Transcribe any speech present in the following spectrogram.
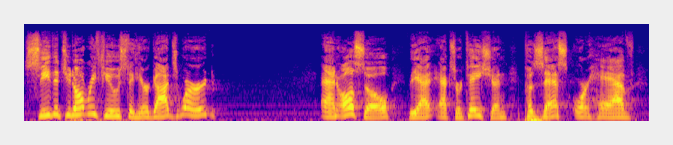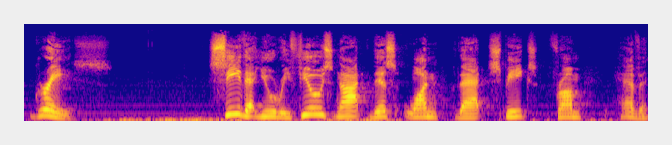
see that you don't refuse to hear God's word, and also the exhortation possess or have grace. See that you refuse not this one that speaks from heaven.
